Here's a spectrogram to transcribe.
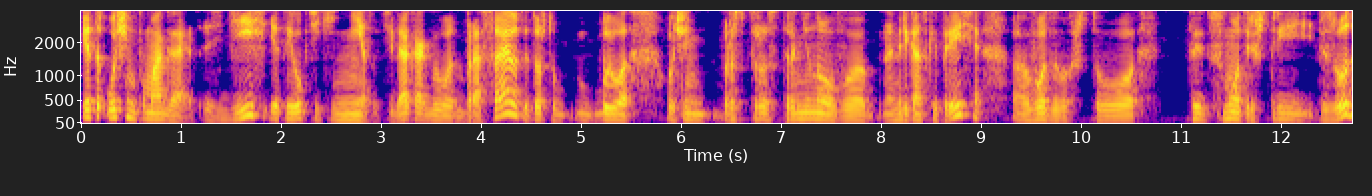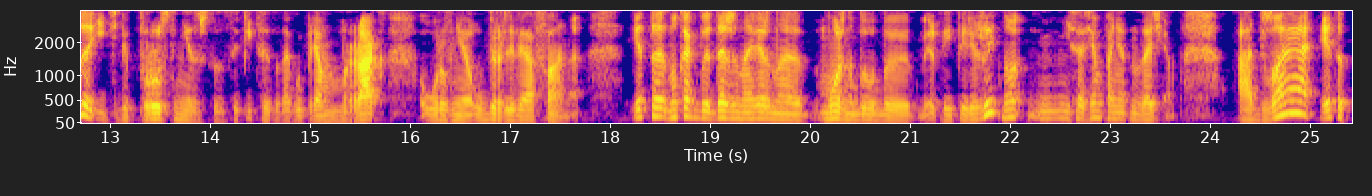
это очень помогает. Здесь этой оптики нету. Тебя как бы вот бросают, и то, что было очень распространено в американской прессе, э, в отзывах, что ты смотришь три эпизода, и тебе просто не за что зацепиться. Это такой прям мрак уровня Убер-Левиафана. Это, ну, как бы даже, наверное, можно было бы это и пережить, но не совсем понятно зачем. А два, это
